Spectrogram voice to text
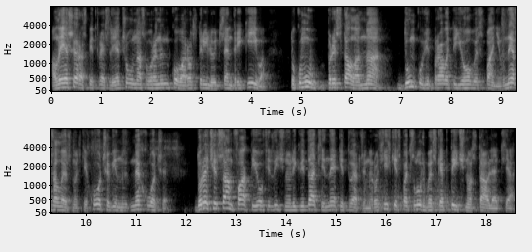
Але я ще раз підкреслюю, якщо у нас Вороненкова розстрілюють в центрі Києва, то кому пристала на думку відправити його в Іспанію в незалежності, хоче він, не хоче. До речі, сам факт його фізичної ліквідації не підтверджений. Російські спецслужби скептично ставляться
